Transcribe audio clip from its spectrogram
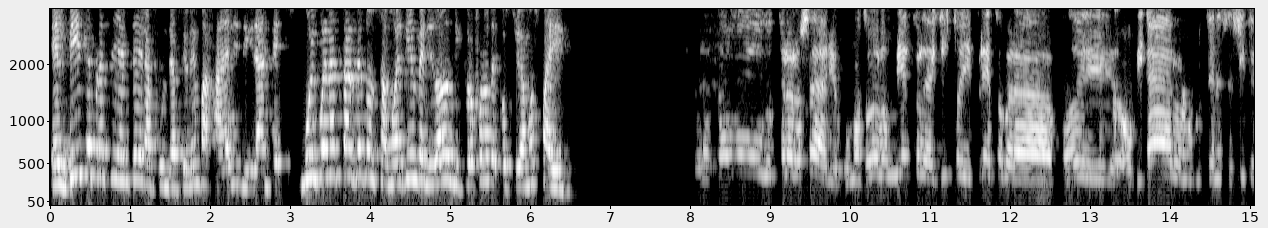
el vicepresidente de la Fundación Embajada del Inmigrante. Muy buenas tardes, don Samuel, bienvenido a los micrófonos de Construyamos País. Buenas tardes, doctora Rosario. Como todos los miércoles, aquí estoy presto para poder eh, opinar o lo que usted necesite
